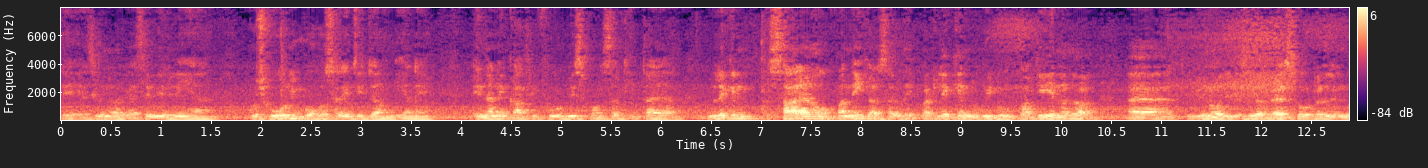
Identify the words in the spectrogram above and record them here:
ਤੇ ਅਸੀਂ ਉਹਨਾਂ ਨੂੰ ਵੈਸੇ ਵੀ ਰਣੀ ਆ ਕੁਝ ਹੋਰ ਵੀ ਬਹੁਤ ਸਾਰੀਆਂ ਚੀਜ਼ਾਂ ਹੁੰਦੀਆਂ ਨੇ। ਇਹਨਾਂ ਨੇ ਕਾਫੀ ਫੂਡ ਵੀ ਸਪਾਂਸਰ ਕੀਤਾ ਆ। ਲੇਕਿਨ ਸਾਰਿਆਂ ਨੂੰ ਆਪਾਂ ਨਹੀਂ ਕਰ ਸਕਦੇ ਬਟ ਲੇਕਿਨ ਵੀ ਡੂ ਬਾਕੀ ਇਹਨਾਂ ਦਾ you know this is a best hotel in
